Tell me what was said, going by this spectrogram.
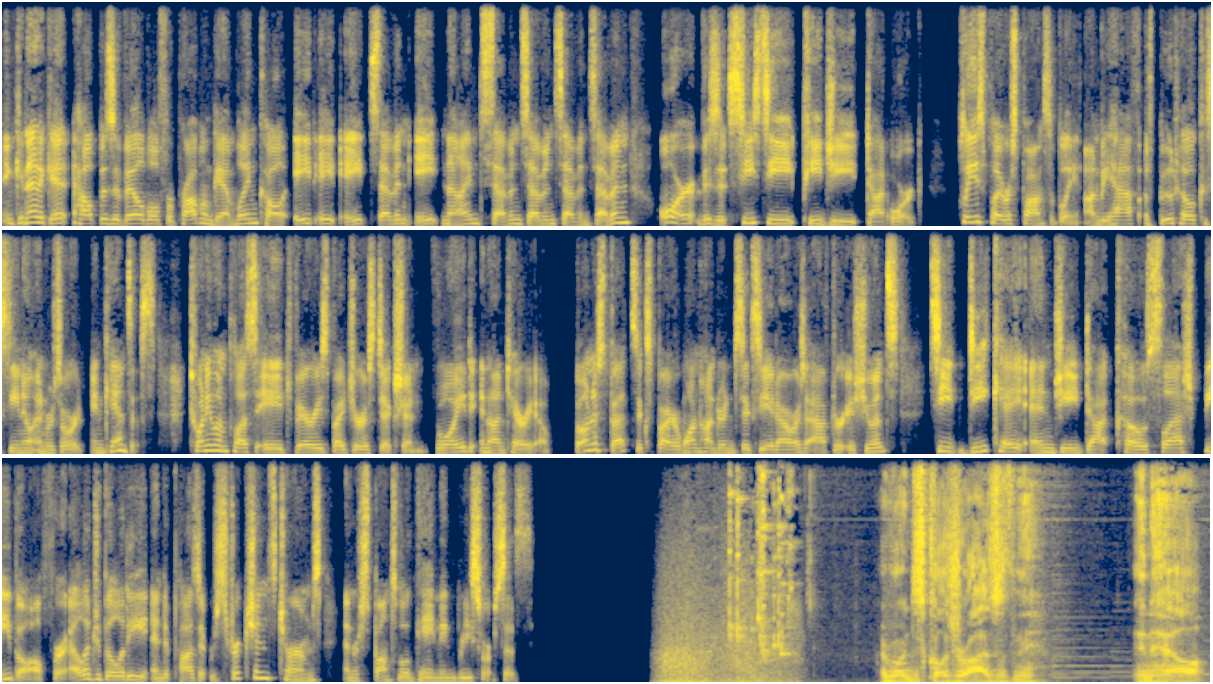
In Connecticut, help is available for problem gambling. Call 888 789 7777 or visit ccpg.org. Please play responsibly on behalf of Boot Hill Casino and Resort in Kansas. 21 plus age varies by jurisdiction. Void in Ontario. Bonus bets expire 168 hours after issuance. See dkng.co slash bball for eligibility and deposit restrictions, terms, and responsible gaming resources. Everyone, just close your eyes with me. Inhale.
